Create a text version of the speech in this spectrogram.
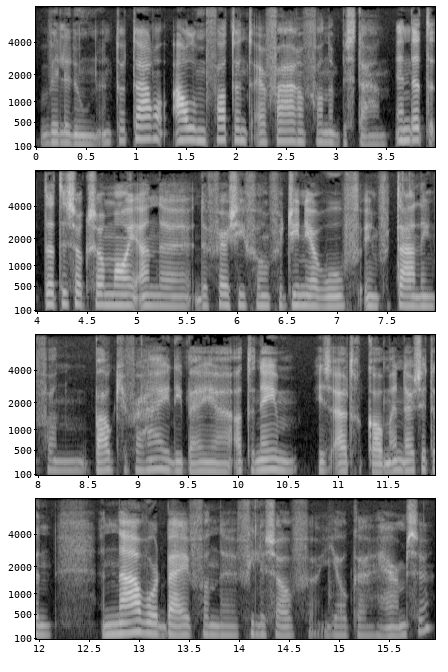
willen doen. Een totaal alomvattend ervaren van het bestaan. En dat, dat is ook zo mooi aan de, de versie van Virginia Woolf in vertaling van Boukje Verheij, die bij uh, Atheneum is uitgekomen. En daar zit een, een nawoord bij van de filosoof uh, Joke Hermsen.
